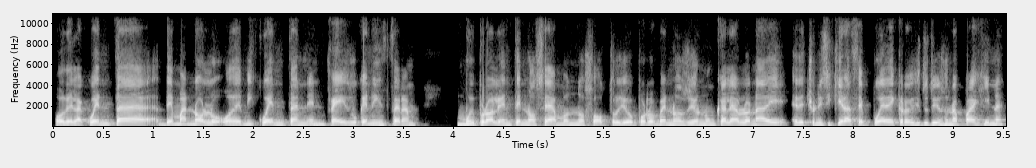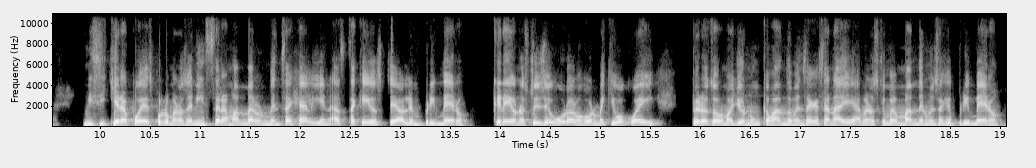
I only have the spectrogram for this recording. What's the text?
o de la cuenta de Manolo o de mi cuenta en, Facebook, en Instagram, muy probablemente no seamos nosotros. Yo por lo menos, yo nunca le hablo a nadie. De hecho, ni siquiera se puede, creo que si tú tienes una página, ni siquiera puedes, por lo menos en Instagram, mandar un mensaje a alguien hasta que ellos te hablen primero. Creo, no estoy seguro, a lo mejor me equivoco ahí, pero de todas formas yo nunca mando mensajes a nadie, a menos que me manden un mensaje primero.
